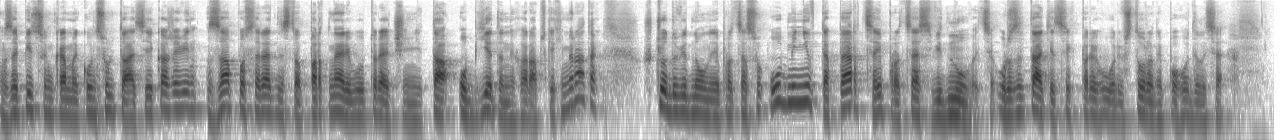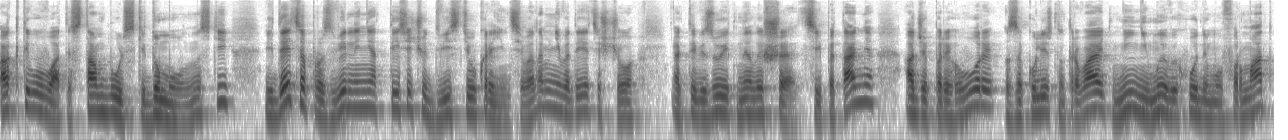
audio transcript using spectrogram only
За підсумками консультації, каже він, за посередництва партнерів у Туреччині та Об'єднаних Арабських Еміратах щодо відновлення процесу обмінів. Тепер цей процес відновиться. У результаті цих переговорів сторони погодилися активувати стамбульські домовленості. Йдеться про звільнення 1200 українців. Але мені видається, що активізують не лише ці питання, адже переговори закулісно тривають. Нині ми виходимо у формат.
